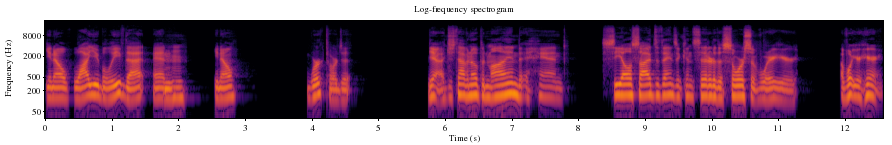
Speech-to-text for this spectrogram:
you know, why you believe that and, Mhm. you know, work towards it. yeah, just have an open mind and see all sides of things and consider the source of where you're of what you're hearing.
